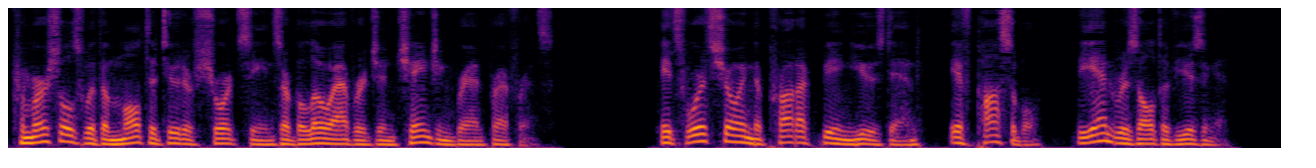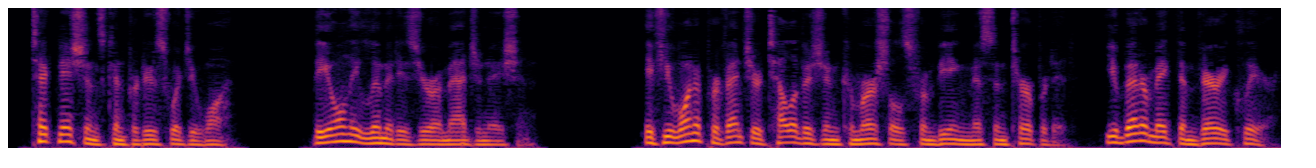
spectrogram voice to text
commercials with a multitude of short scenes are below average in changing brand preference. It's worth showing the product being used and, if possible, the end result of using it. Technicians can produce what you want. The only limit is your imagination. If you want to prevent your television commercials from being misinterpreted, you better make them very clear.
